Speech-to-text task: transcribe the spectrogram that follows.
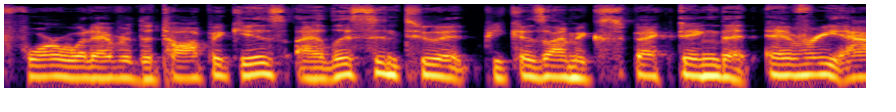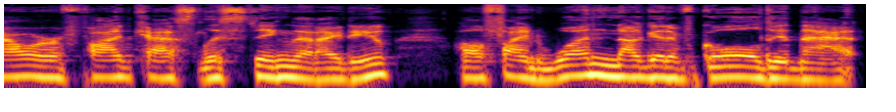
for whatever the topic is. I listen to it because I'm expecting that every hour of podcast listening that I do, I'll find one nugget of gold in that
